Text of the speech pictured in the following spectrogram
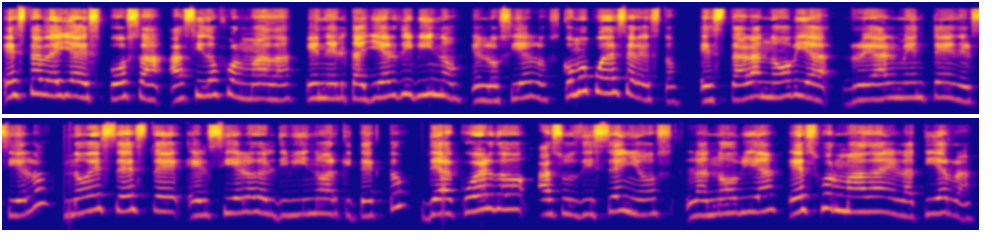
Esta bella esposa ha sido formada en el taller divino en los cielos. ¿Cómo puede ser esto? ¿Está la novia realmente en el cielo? ¿No es este el cielo del divino arquitecto? De acuerdo a sus diseños, la novia es formada en la tierra,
